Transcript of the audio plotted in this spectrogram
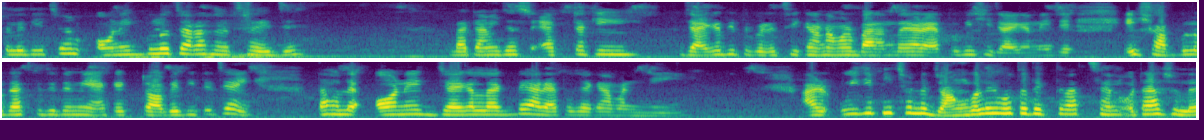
ফেলে দিয়েছিলাম। অনেকগুলো চারা হয়েছে এই যে। বাট আমি জাস্ট একটাকেই জায়গা দিতে পেরেছি, কারণ আমার বারান্দায় আর এত বেশি জায়গা নেই যে এই সবগুলো গাছকে যদি আমি এক এক টবে দিতে চাই, তাহলে অনেক জায়গা লাগবে আর এত জায়গা আমার নেই। আর ওই যে পিছনে জঙ্গলের মতো দেখতে পাচ্ছেন, ওটা আসলে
